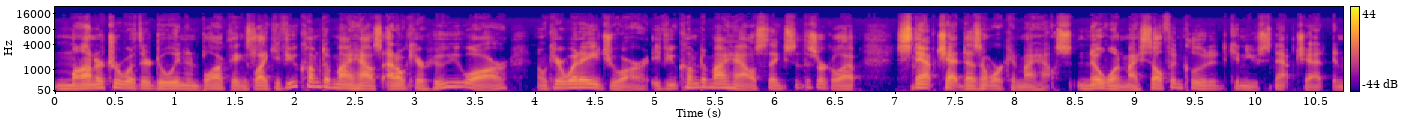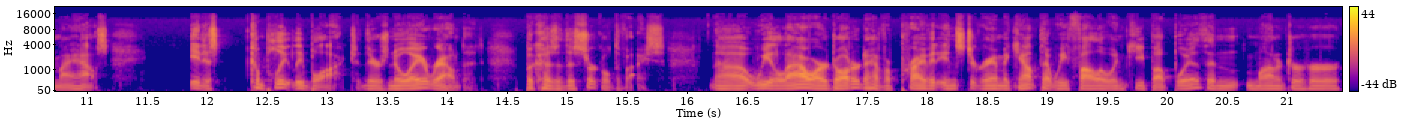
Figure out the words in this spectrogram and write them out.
monitor what they're doing and block things. Like if you come to my house, I don't care who you are, I don't care what age you are. If you come to my house, thanks to the Circle app, Snapchat doesn't work in my house. No one, myself included, can use Snapchat in my house. It is completely blocked. There's no way around it because of the Circle device. Uh, we allow our daughter to have a private Instagram account that we follow and keep up with and monitor her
